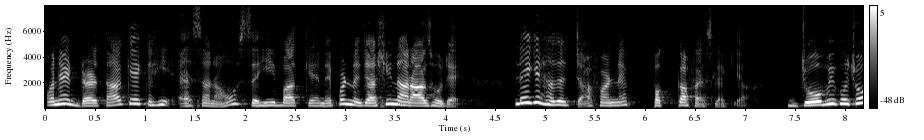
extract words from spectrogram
انہیں ڈر تھا کہ کہیں ایسا نہ ہو، صحیح بات کہنے پر نجاشی ناراض ہو جائے۔ لیکن حضرت جعفر نے پکا فیصلہ کیا، جو بھی کچھ ہو،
